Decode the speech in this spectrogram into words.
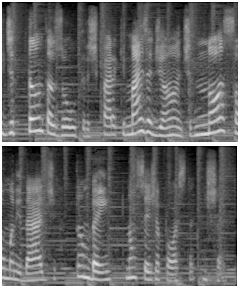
e de tantas outras para que mais adiante nossa humanidade também não seja posta em xeque.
